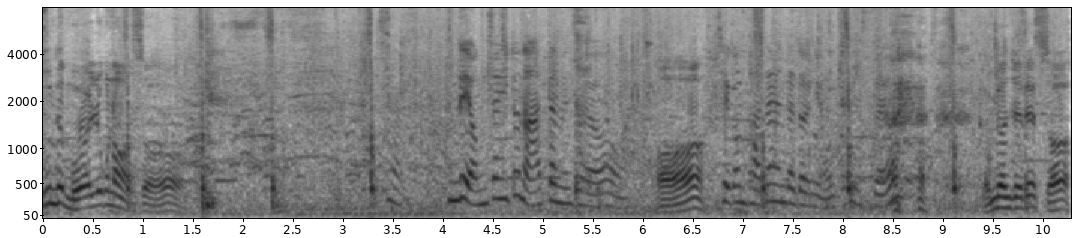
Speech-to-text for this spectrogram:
추운데 뭐 하려고 나왔어? 근데 영장이 또 나왔다면서요. 어, 재검 받아야 한다더니 어떻게 했어요? 그럼 면제됐어.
